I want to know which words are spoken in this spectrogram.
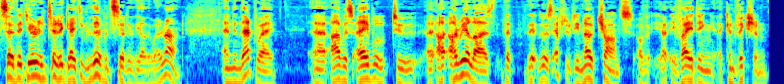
so that you're interrogating them instead of the other way around. And in that way, uh, I was able to, uh, I, I, realized that there was absolutely no chance of uh, evading a conviction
